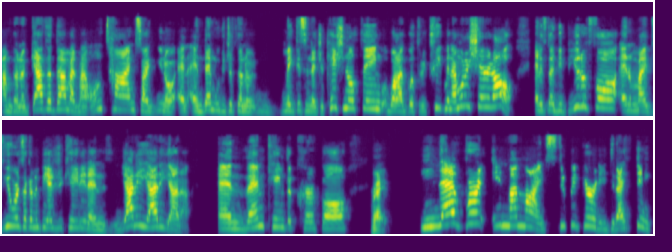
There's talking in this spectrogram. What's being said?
I'm going to gather them at my own time. So I, you know, and, and then we're just going to make this an educational thing while I go through treatment. I'm going to share it all and it's going to be beautiful. And my viewers are going to be educated and yada, yada, yada. And then came the curveball. Right. Never in my mind, stupid Guerdy, did I think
